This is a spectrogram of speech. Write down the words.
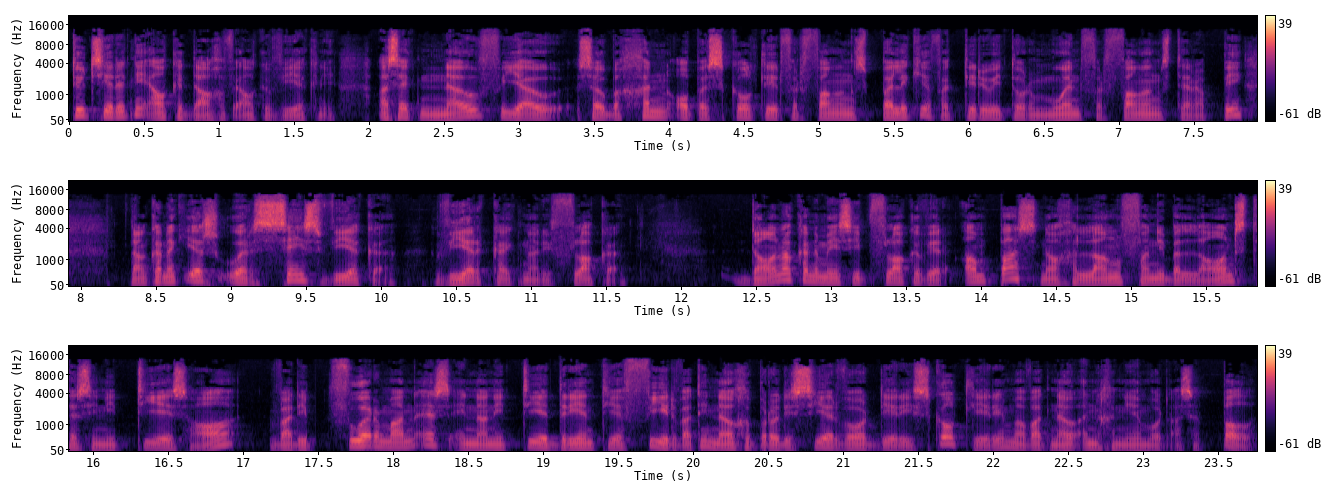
toets jy dit nie elke dag of elke week nie. As ek nou vir jou sou begin op 'n skildkliervervangingspilletjie of 'n tiroïedhormoon vervangingsterapie, dan kan ek eers oor 6 weke weer kyk na die vlakke. Daarna kan 'n mens die vlakke weer aanpas na gelang van die balans tussen die TSH wat die voorman is en dan die T3 en T4 wat nie nou geproduseer word deur die skildklier nie, maar wat nou ingeneem word as 'n pil.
